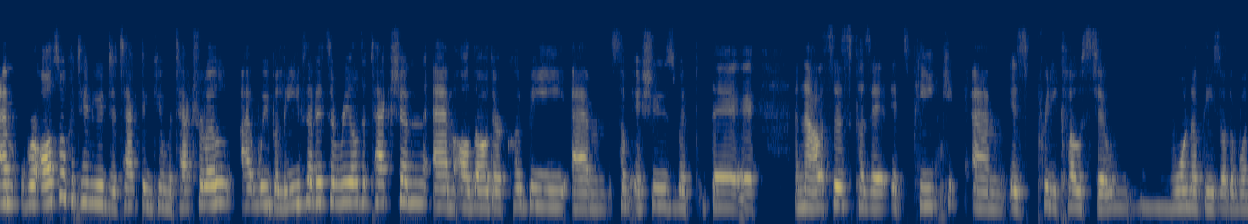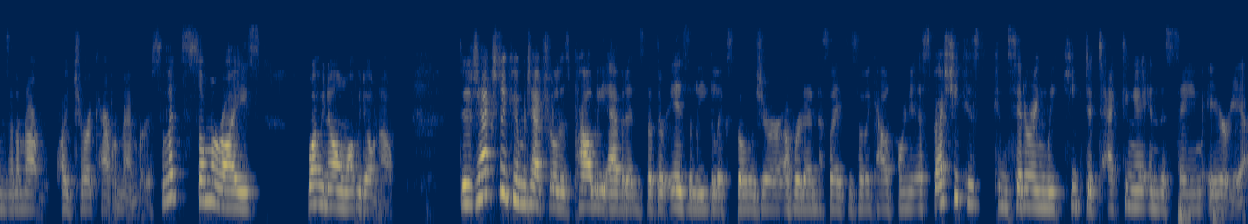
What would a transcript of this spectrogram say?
Um, we're also continuing detecting coumatetralyl. Uh, we believe that it's a real detection, um, although there could be um, some issues with the analysis because it, its peak um, is pretty close to one of these other ones, and I'm not quite sure, I can't remember. So let's summarize what we know and what we don't know. The detection of coumatetralyl is probably evidence that there is illegal exposure of rodenticides in Southern California, especially considering we keep detecting it in the same area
